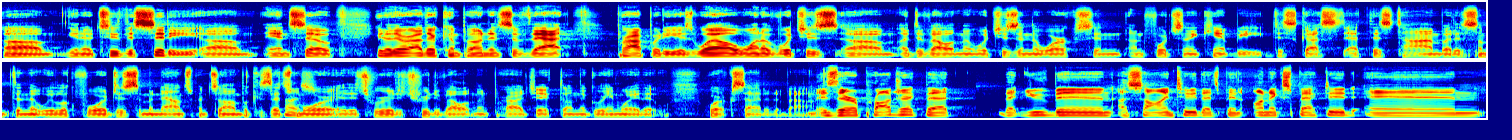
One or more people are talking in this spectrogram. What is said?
um, you know, to the city. Um, and so, you know, there are other components of that property as well. One of which is um, a development which is in the works and unfortunately can't be discussed at this time, but is something that we look forward to some announcements on because that's Nice. more it's really a true development project on the Greenway that we're excited about. Is there a project that that you've been assigned to that's been unexpected and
